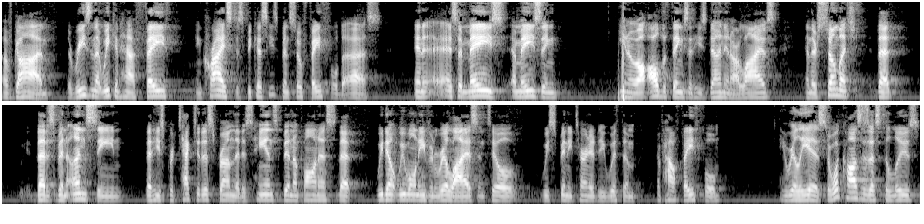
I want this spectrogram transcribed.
of God. The reason that we can have faith in Christ is because He's been so faithful to us. And it's amaze, amazing, you know, all the things that He's done in our lives. And there's so much that, that has been unseen that He's protected us from, that His hand's been upon us, that we, don't, we won't even realize until we spend eternity with Him of how faithful He really is. So, what causes us to lose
